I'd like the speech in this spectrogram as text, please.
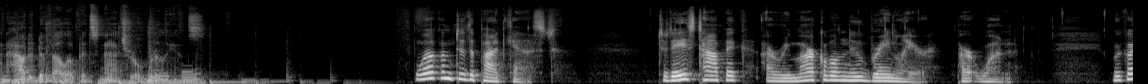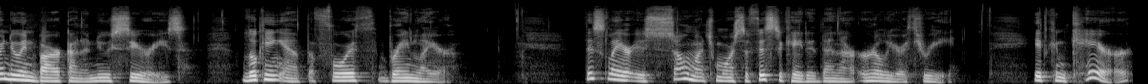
and how to develop its natural brilliance. Welcome to the podcast. Today's topic our remarkable new brain layer, part one. We're going to embark on a new series looking at the fourth brain layer. This layer is so much more sophisticated than our earlier three. It can care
